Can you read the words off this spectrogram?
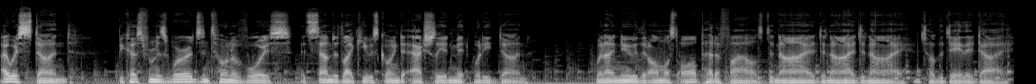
I was stunned, because from his words and tone of voice, it sounded like he was going to actually admit what he'd done when I knew that almost all pedophiles deny, deny, deny until the day they die.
